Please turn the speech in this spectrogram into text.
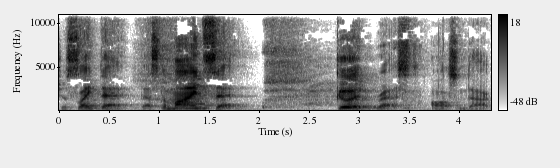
Just like that. That's the mindset. Good. Rest. Awesome, Doc.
